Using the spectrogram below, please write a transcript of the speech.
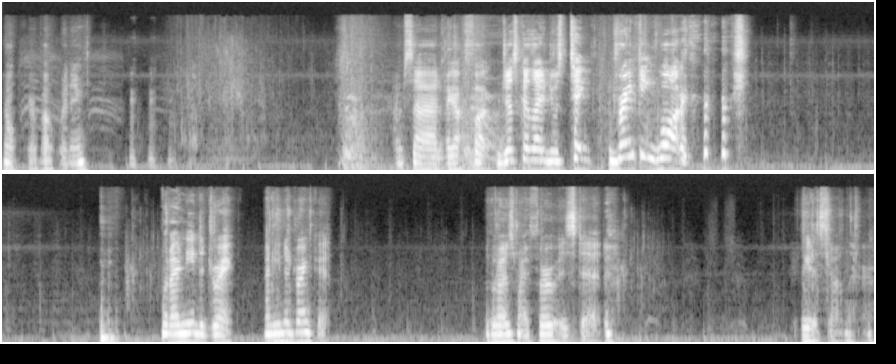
I don't care about winning. I'm sad. I got fucked just because I was take drinking water. but I need to drink. I need to drink it. Otherwise my throat is dead. Lead us down there.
